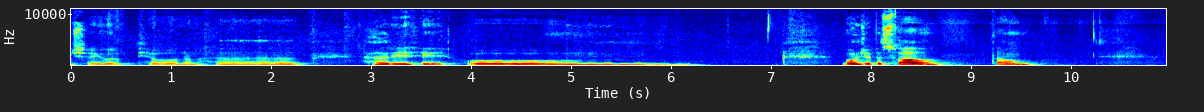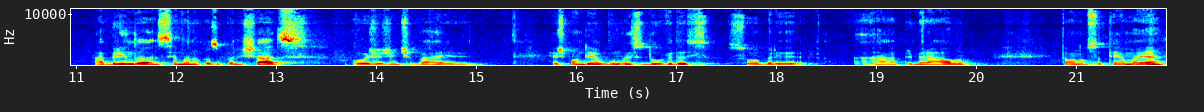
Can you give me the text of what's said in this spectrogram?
Shri Guru Pyo Namaha Harihi Om Bom dia pessoal, então abrindo a semana com as Upanishads, hoje a gente vai responder algumas dúvidas sobre a primeira aula. Então, nosso tema é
